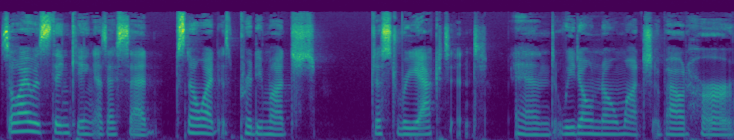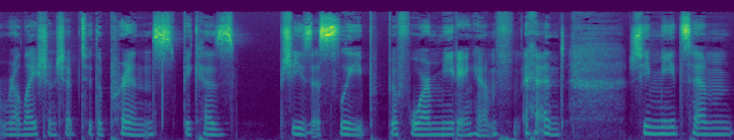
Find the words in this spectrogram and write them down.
So I was thinking, as I said, Snow White is pretty much just reactant and we don't know much about her relationship to the prince because she's asleep before meeting him and she meets him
